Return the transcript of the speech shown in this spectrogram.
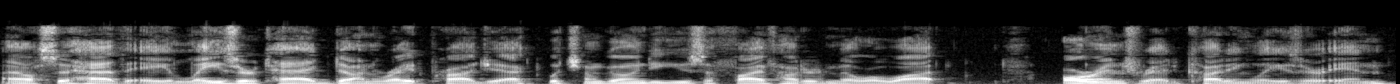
I also have a laser tag done right project, which I'm going to use a 500 milliwatt orange red cutting laser in.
